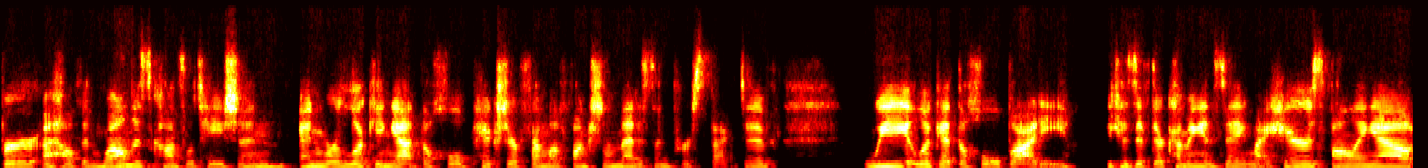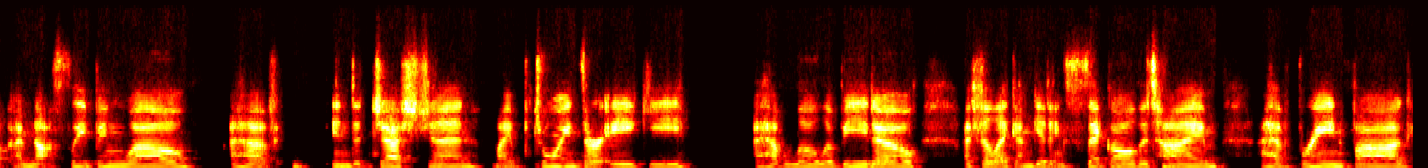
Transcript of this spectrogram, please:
for a health and wellness consultation, and we're looking at the whole picture from a functional medicine perspective, we look at the whole body because if they're coming in saying, My hair is falling out, I'm not sleeping well, I have indigestion, my joints are achy, I have low libido, I feel like I'm getting sick all the time, I have brain fog,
